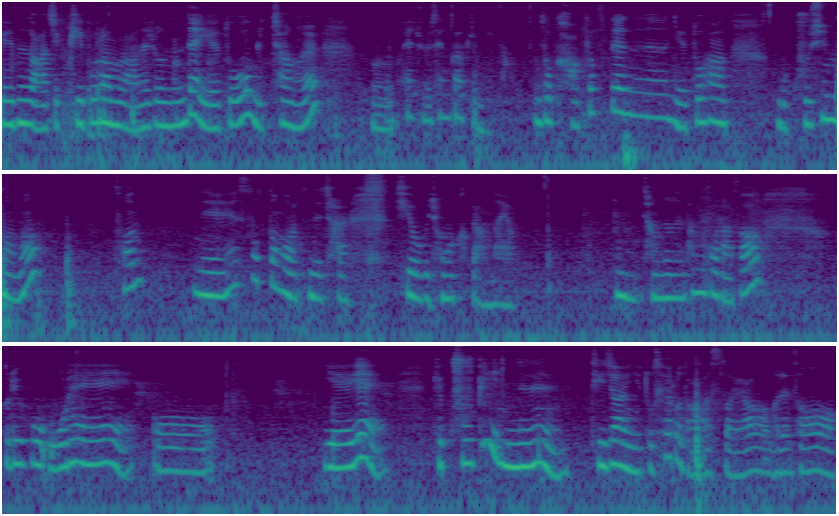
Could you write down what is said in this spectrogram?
얘는 아직 비브람을 안 해줬는데 얘도 밑창을 어, 해줄 생각입니다. 그래서 가격대는 얘도 한 뭐 90만 원 선에 했었던 것 같은데 잘 기억이 정확하게 안 나요. 음, 작년에 산 거라서 그리고 올해 어, 얘에 이렇게 굽이 있는 디자인이 또 새로 나왔어요. 그래서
